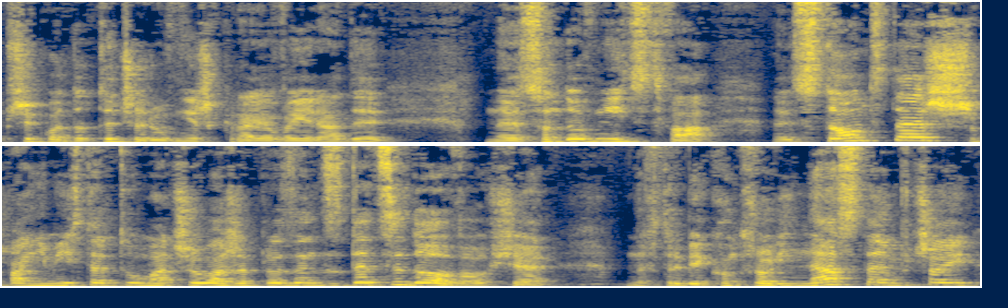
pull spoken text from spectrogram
przykład dotyczy również Krajowej Rady Sądownictwa. Stąd też pani minister tłumaczyła, że prezydent zdecydował się w trybie kontroli następczej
